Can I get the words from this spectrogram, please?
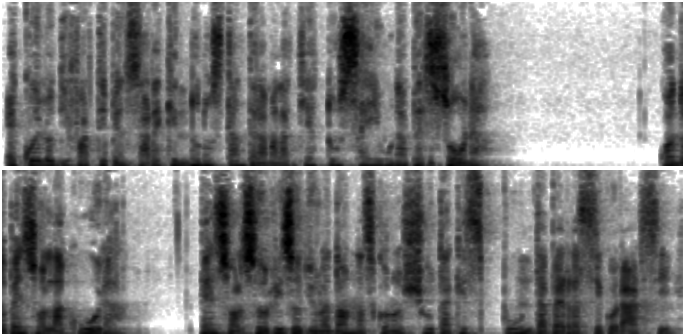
è quello di farti pensare che nonostante la malattia tu sei una persona. Quando penso alla cura, penso al sorriso di una donna sconosciuta che spunta per rassicurarsi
